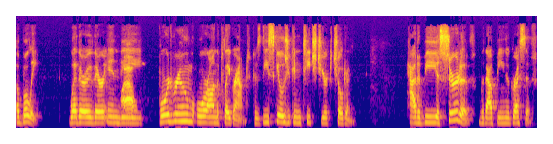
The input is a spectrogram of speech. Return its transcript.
a bully, whether they're in wow. the boardroom or on the playground, because these skills you can teach to your children. How to be assertive without being aggressive.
